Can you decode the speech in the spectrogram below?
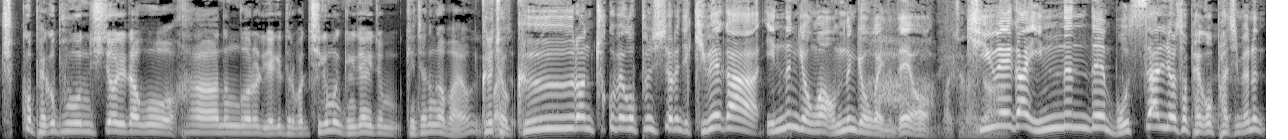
축구 배고픈 시절이라고 하는 거를 얘기 들어봤. 지금은 굉장히 좀 괜찮은가 봐요. 그렇죠. 말씀- 그런 축구 배고픈 시절은 이제 기회가 있는 경우와 없는 경우가 있는데요. 말 잘한다. 기회가 있는데 못 살려서 배고파지면은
